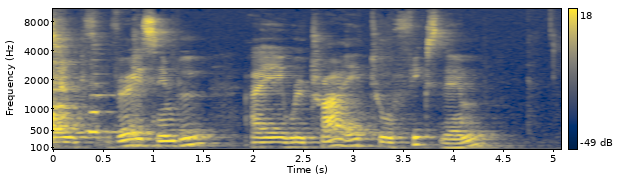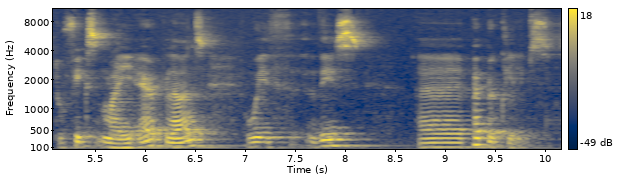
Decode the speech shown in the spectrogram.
And very simple. I will try to fix them to fix my air plants with these uh, paper clips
